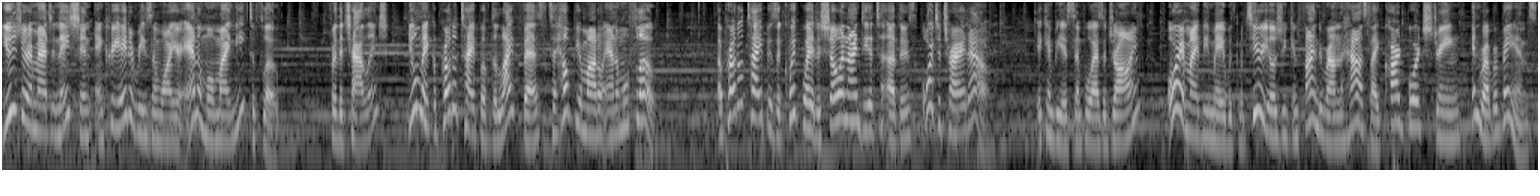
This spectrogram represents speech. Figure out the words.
Use your imagination and create a reason why your animal might need to float. For the challenge, you'll make a prototype of the life vest to help your model animal float. A prototype is a quick way to show an idea to others or to try it out. It can be as simple as a drawing, or it might be made with materials you can find around the house like cardboard, string, and rubber bands.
